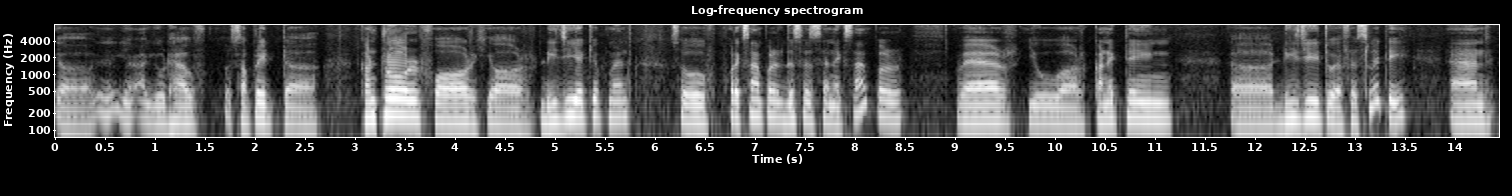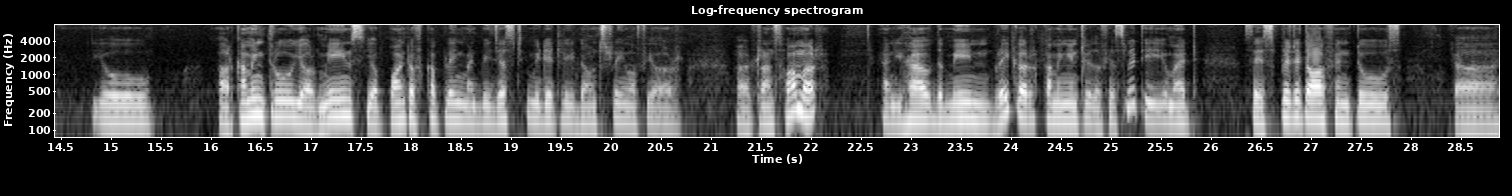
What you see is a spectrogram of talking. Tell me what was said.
you would have separate control for your DG equipment. So, for example, this is an example where you are connecting uh, DG to a facility and you are coming through your mains your point of coupling might be just immediately downstream of your uh, transformer and you have the main breaker coming into the facility you might say split it off into uh,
